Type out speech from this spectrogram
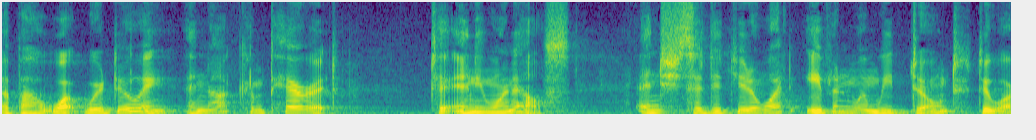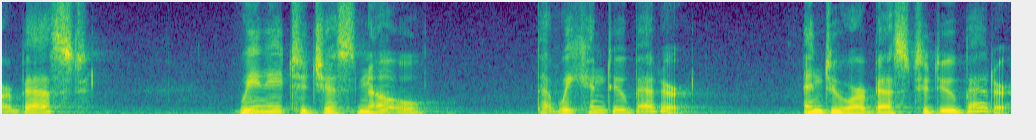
about what we're doing and not compare it to anyone else. And she said, Did you know what? Even when we don't do our best, we need to just know that we can do better and do our best to do better.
